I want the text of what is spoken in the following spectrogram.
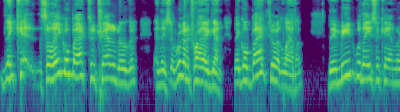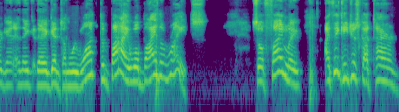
they can't, so they go back to Chattanooga and they said, We're going to try again. They go back to Atlanta. They meet with Asa Candler again, and they, they again tell them, We want to buy, we'll buy the rights. So finally, I think he just got tired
